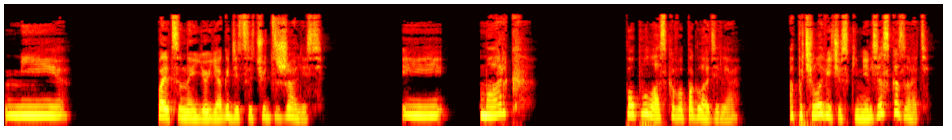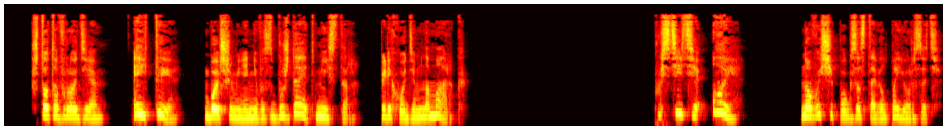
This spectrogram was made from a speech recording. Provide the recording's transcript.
«Ми...» Пальцы на ее ягодице чуть сжались. «И... Марк?» Попу ласково погладили. А по-человечески нельзя сказать. Что-то вроде «Эй, ты! Больше меня не возбуждает, мистер. Переходим на Марк». «Пустите! Ой!» Новый щипок заставил поерзать.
